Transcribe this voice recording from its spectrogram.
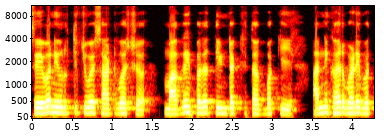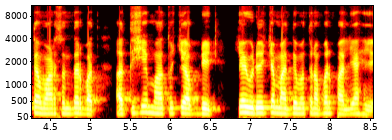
सेवानिवृत्तीची वय साठ वर्ष महागाई भत्ता तीन टक्के थकबाकी आणि घरभाडे भत्ता वाढ संदर्भात अतिशय महत्त्वाची अपडेट या व्हिडिओच्या माध्यमातून आपण पाहिली आहे.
